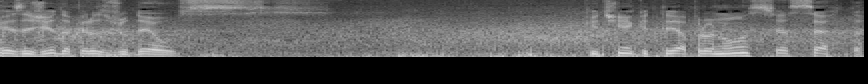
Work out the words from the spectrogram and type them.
exigida pelos judeus que tinha que ter a pronúncia certa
